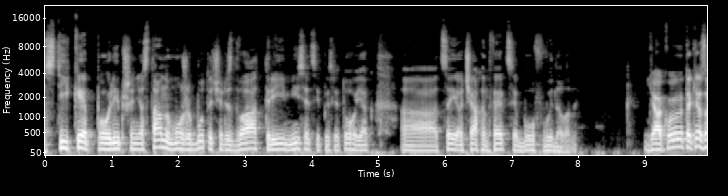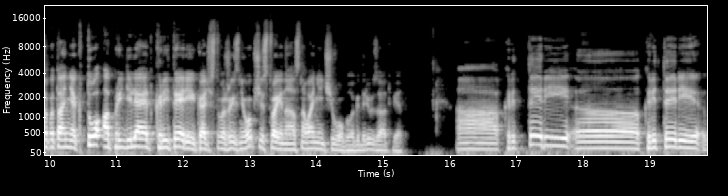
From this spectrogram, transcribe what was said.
стійке поліпшення стану може бути через 2-3 місяці після того, як е, цей очаг інфекції був видалений. Дякую. Таке запитання. Кто определяет критерии качества жизни общества и на основании чего? Благодарю за ответ. А, критерии, э, критерії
